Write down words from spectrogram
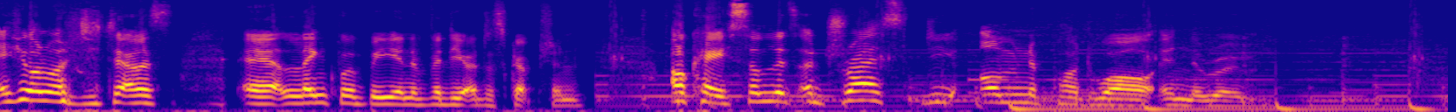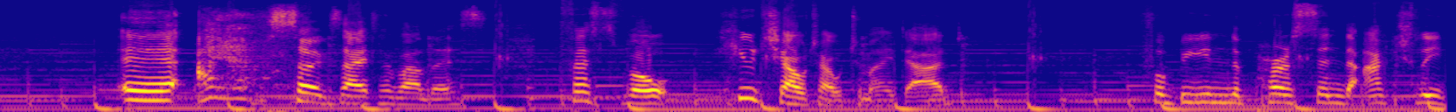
if you want more details, uh, link will be in the video description. Okay, so let's address the Omnipod wall in the room. Uh, I am so excited about this. First of all, huge shout out to my dad for being the person that actually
